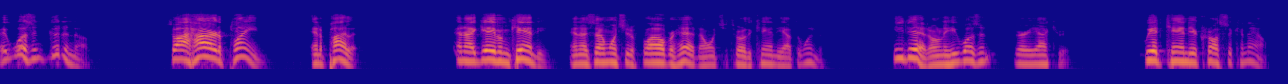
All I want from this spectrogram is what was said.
it wasn't good enough. So I hired a plane and a pilot. And I gave him candy. And I said, I want you to fly overhead and I want you to throw the candy out the window. He did, only he wasn't very accurate. We had candy across the canal.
